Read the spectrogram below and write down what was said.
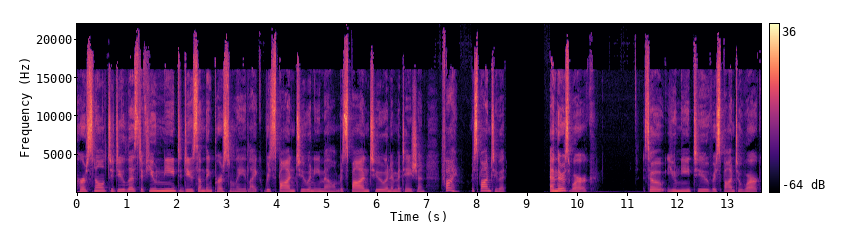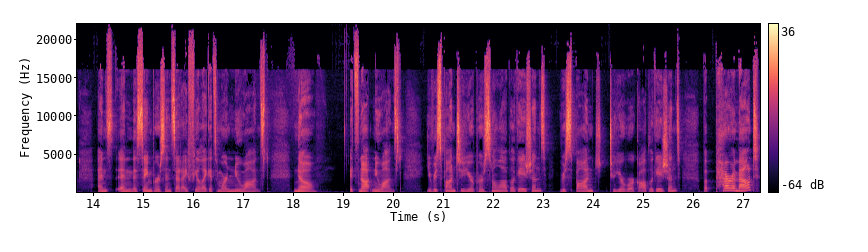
personal to do list. If you need to do something personally, like respond to an email, respond to an invitation, fine, respond to it. And there's work. So you need to respond to work. And, and the same person said, I feel like it's more nuanced. No, it's not nuanced. You respond to your personal obligations, respond to your work obligations, but paramount,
